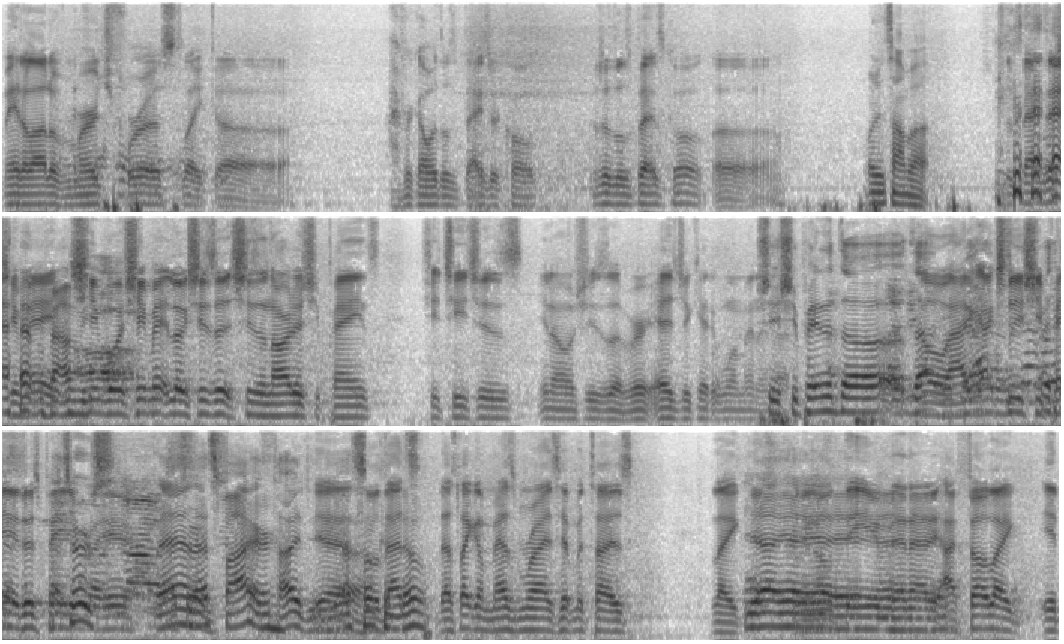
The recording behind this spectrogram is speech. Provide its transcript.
made a lot of merch for us. Like uh, I forgot what those bags are called. What are those bags called? Uh, What are you talking about? the bags that she made. She well, she made. Look, she's a she's an artist. She paints. She teaches. You know, she's a very educated woman. She she painted the. That, oh, I, actually, she painted this painting. That's hers. right here. Man, that's fire. That's tight, dude. Yeah, That's so that's dope. that's like a mesmerized, hypnotized, like Yeah, yeah, you know, yeah, yeah, theme. yeah, and I, yeah. I felt like it.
